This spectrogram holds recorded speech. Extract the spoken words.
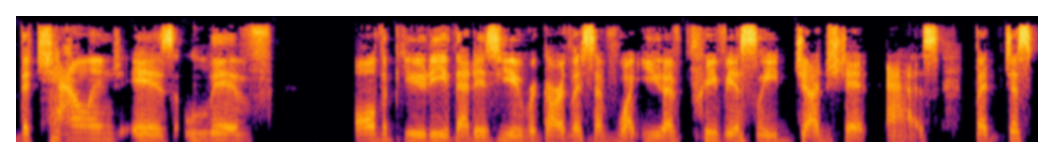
the challenge is live all the beauty that is you, regardless of what you have previously judged it as. But just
